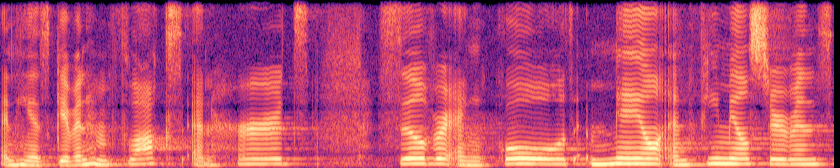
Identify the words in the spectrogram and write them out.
and he has given him flocks and herds, silver and gold, male and female servants,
